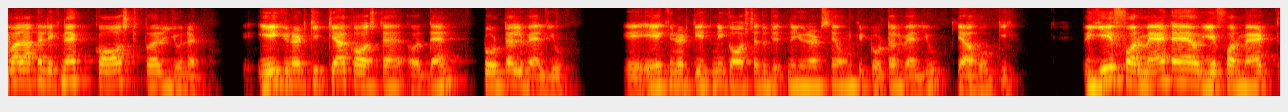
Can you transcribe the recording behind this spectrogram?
बाद आपने लिखना है कॉस्ट पर यूनिट एक यूनिट की क्या कॉस्ट है? और देन टोटल वैल्यू एक यूनिट की इतनी कॉस्ट है तो जितने यूनिट्स हैं, उनकी टोटल वैल्यू क्या होगी? तो ये फॉर्मेट है और ये फॉर्मेट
